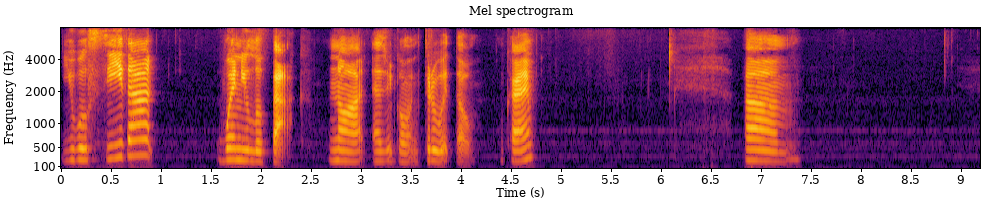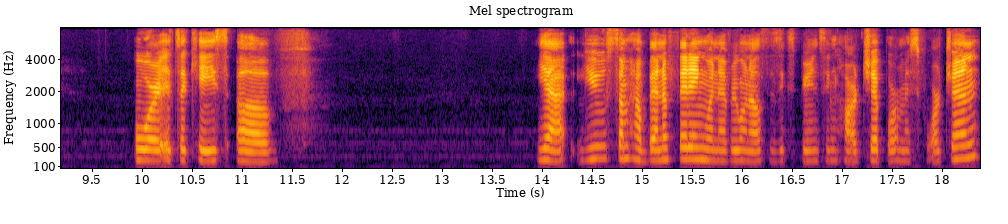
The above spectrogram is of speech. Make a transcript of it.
You will see that when you look back, not as you're going through it, though. Okay. Um, or it's a case of, yeah, you somehow benefiting when everyone else is experiencing hardship or misfortune.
